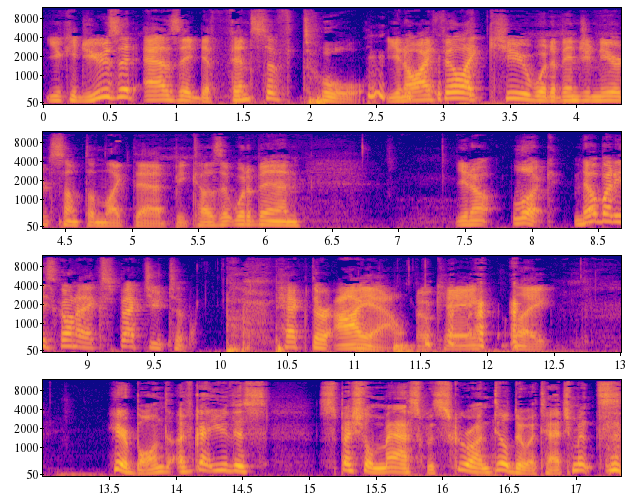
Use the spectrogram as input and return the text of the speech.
you could use it as a defensive tool. You know, I feel like Q would have engineered something like that because it would have been, you know, look, nobody's gonna expect you to p- peck their eye out, okay? like, Here, Bond, I've got you this special mask with screw-on dildo attachments.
